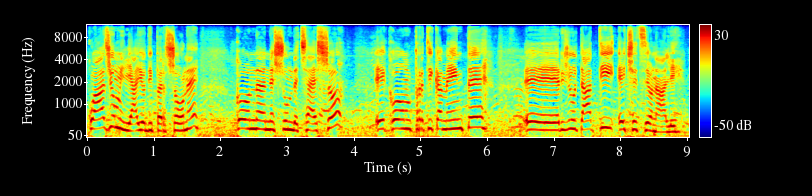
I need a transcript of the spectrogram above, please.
quasi un migliaio di persone con nessun decesso e con praticamente eh, risultati eccezionali.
